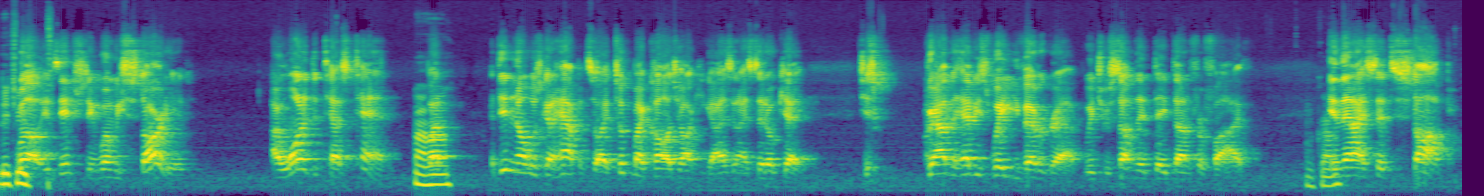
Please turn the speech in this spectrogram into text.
Did you? Well, it's interesting. When we started, I wanted to test 10, Uh-huh. but I didn't know what was going to happen. So I took my college hockey guys and I said, okay, just grab the heaviest weight you've ever grabbed, which was something that they'd done for five. okay. And then I said, stop.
